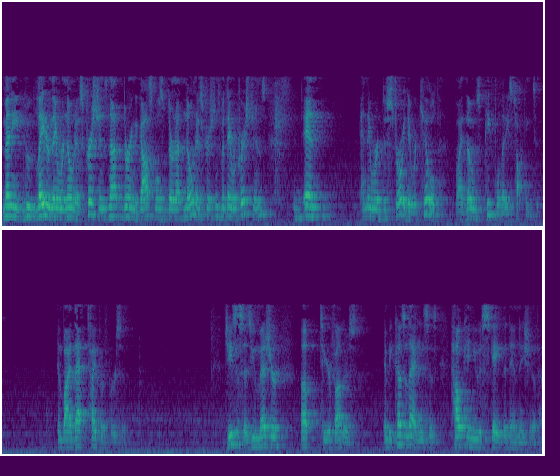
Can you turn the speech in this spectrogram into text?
Many who later they were known as Christians, not during the Gospels, they're not known as Christians, but they were Christians. And, and they were destroyed, they were killed by those people that he's talking to. And by that type of person. Jesus says, You measure up to your fathers. And because of that, he says, How can you escape the damnation of hell?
